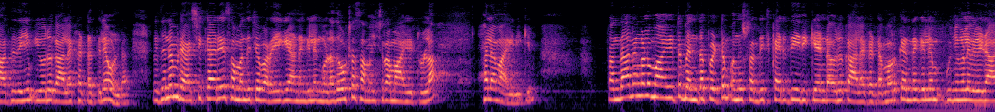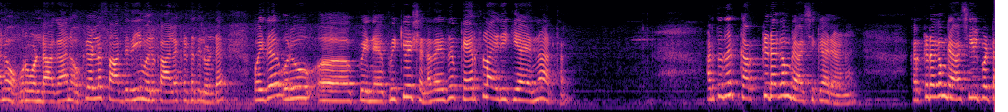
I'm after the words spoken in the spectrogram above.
സാധ്യതയും ഈ ഒരു കാലഘട്ടത്തിൽ ഉണ്ട്. മിഥുനം രാശിക്കാരെ സംബന്ധിച്ച് പറയുകയാണെങ്കിലും ഗുണദോഷ സമ്മിശ്രമായിട്ടുള്ള ഫലമായിരിക്കും. സന്താനങ്ങളുമായിട്ട് ബന്ധപ്പെട്ടും ഒന്ന് ശ്രദ്ധിച്ച് കരുതിയിരിക്കേണ്ട ഒരു കാലഘട്ടം. അവർക്ക് എന്തെങ്കിലും കുഞ്ഞുങ്ങൾ വീഴാനോ മുറിവുണ്ടാകാനോ ഒക്കെയുള്ള സാധ്യതയും ഒരു കാലഘട്ടത്തിലുണ്ട്. അപ്പോൾ ഇത് ഒരു പിന്നെ പ്രിക്വേഷൻ അതായത് കെയർഫുൾ ആയിരിക്കുക എന്ന അർത്ഥം. അടുത്തത് കർക്കിടകം രാശിക്കാരാണ്. കർക്കിടകം രാശിയിൽപ്പെട്ട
